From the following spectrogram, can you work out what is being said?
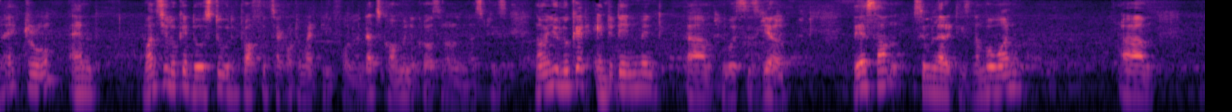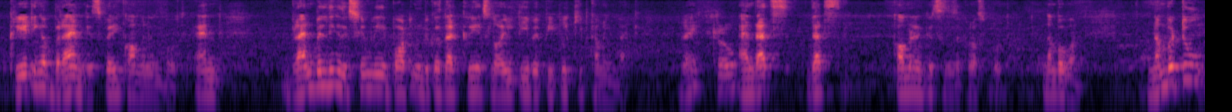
right? True. And once you look at those two, the profits are automatically follow, and that's common across all industries. Now, when you look at entertainment um, versus here, there are some similarities. Number one, um, creating a brand is very common in both, and brand building is extremely important because that creates loyalty where people keep coming back, right? True. And that's that's common in consistent across both. Number one. Number two,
